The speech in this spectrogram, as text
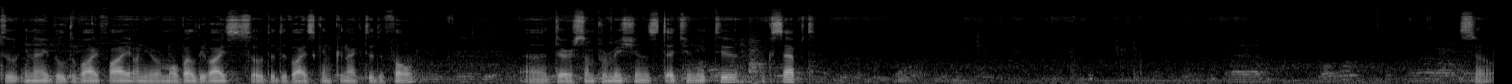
to enable the Wi-Fi on your mobile device so the device can connect to the phone. Uh, there are some permissions that you need to accept. So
